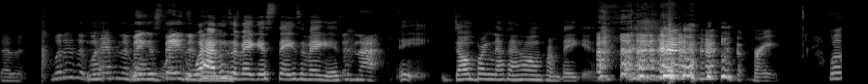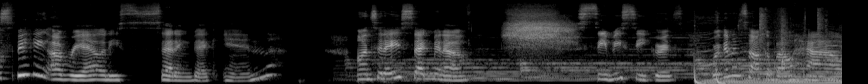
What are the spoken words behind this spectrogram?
doesn't what is it? What happens in Vegas what- stays in What Vegas. happens in Vegas stays in Vegas. It's not. Eh, Don't bring nothing home from Vegas. right. Well, speaking of reality setting back in, on today's segment of Shh, CB Secrets, we're going to talk about how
